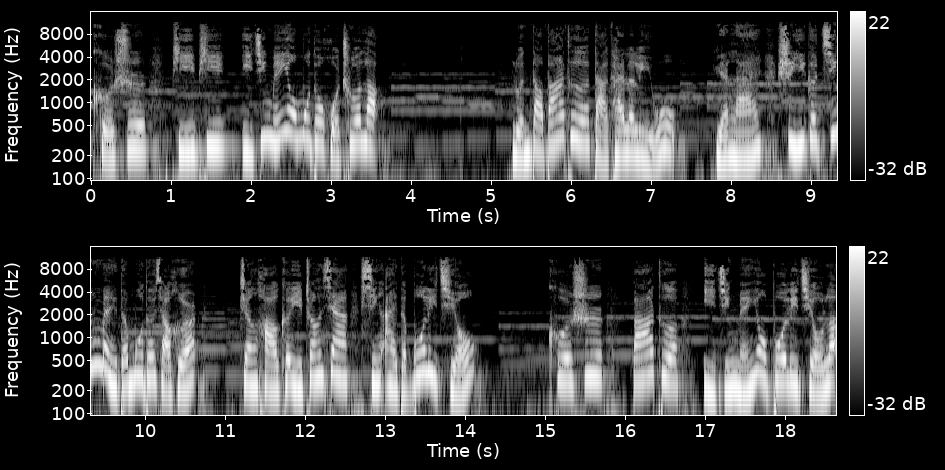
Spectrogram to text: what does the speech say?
可是皮皮已经没有木头火车了。轮到巴特打开了礼物，原来是一个精美的木头小盒，正好可以装下心爱的玻璃球。可是巴特已经没有玻璃球了，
